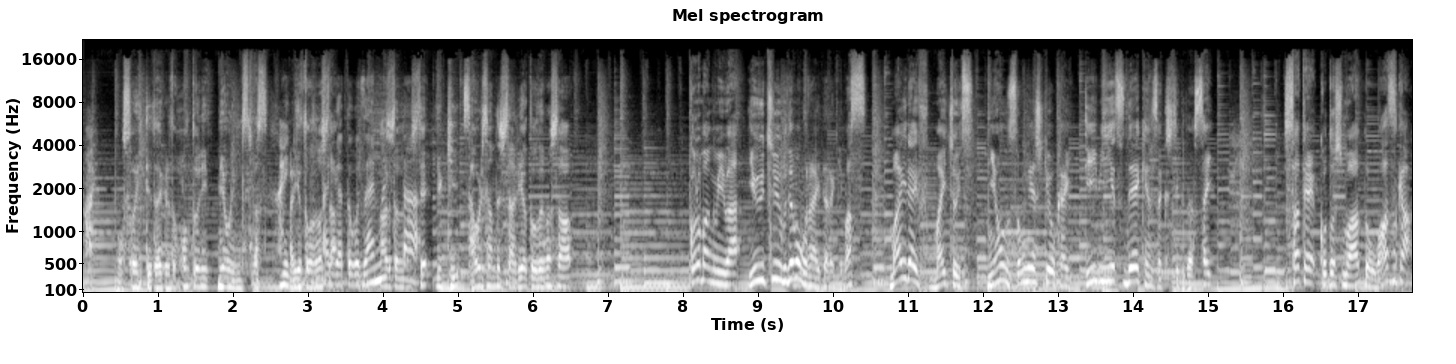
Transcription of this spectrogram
はい、もうそう言っていただけると本当に妙につきます、はい。ありがとうございました。ありがとうございました。改めましてゆきさおりさんでした。ありがとうございました。この番組は YouTube でもご覧いただけます。マイライフマイチョイス日本尊厳死協会 TBS で検索してください。さて今年もあとわずか。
